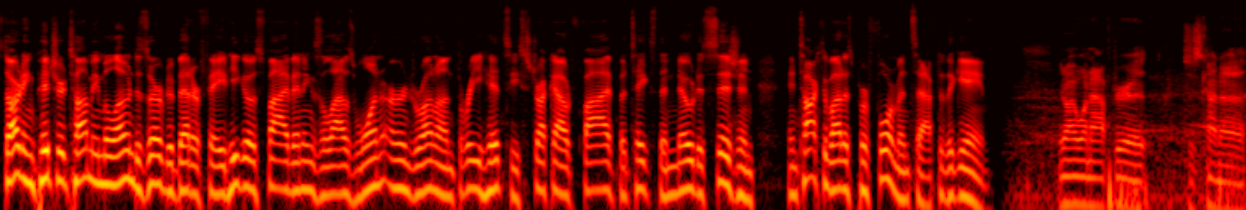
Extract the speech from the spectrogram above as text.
Starting pitcher Tommy Milone deserved a better fate. He goes five innings, allows one earned run on three hits. He struck out five, but takes the no decision and talked about his performance after the game. you know, I went after it, just kind of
